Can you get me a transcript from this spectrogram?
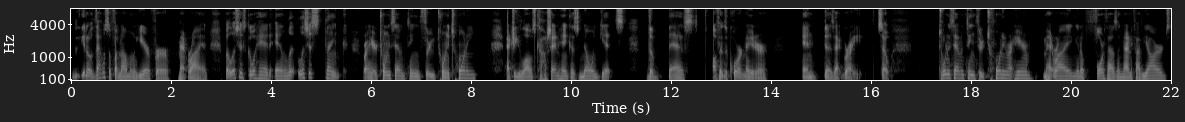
You know, that was a phenomenal year for Matt Ryan. But let's just go ahead and let, let's just think right here 2017 through 2020 after you lost Kyle Shanahan because no one gets the best offensive coordinator and does that great. So 2017 through 20 right here, Matt Ryan, you know, 4,095 yards.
